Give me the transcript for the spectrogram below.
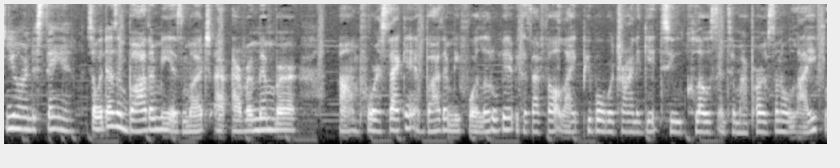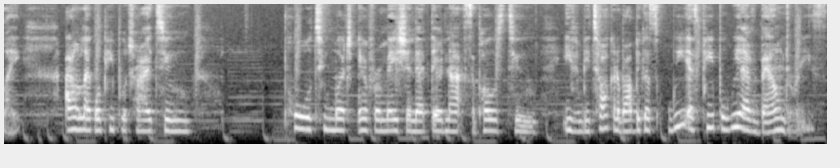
You understand? So it doesn't bother me as much. I, I remember um, for a second. It bothered me for a little bit because I felt like people were trying to get too close into my personal life. Like, I don't like when people try to pull too much information that they're not supposed to even be talking about because we as people, we have boundaries.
